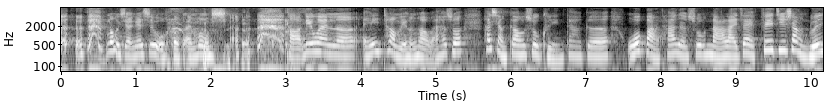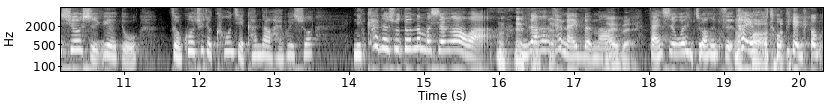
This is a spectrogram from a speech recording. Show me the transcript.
梦想应该是我来梦想。好，另外呢，哎，Tom 也很好玩。他说他想告诉奎林大哥，我把他的书拿来在飞机上轮休时阅读，走过去的空姐看到还会说：“你看的书都那么深奥啊？你知道他看哪一本吗？哪一本？凡是问庄子，他也附图片给我们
